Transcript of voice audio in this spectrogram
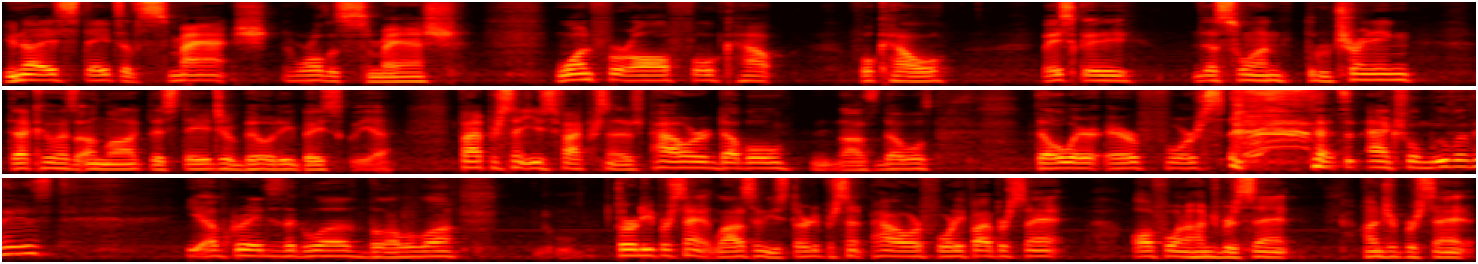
United States of Smash, the world of Smash. One for all, full cow, full cowl. Basically, this one through training, Deku has unlocked the stage ability. Basically, yeah, five percent use five percent of his power. Double, that's doubles. Delaware Air Force. that's an actual move of his. He upgrades the glove. Blah blah blah. 30% allows him to use 30% power, 45%, all for 100%, 100%,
